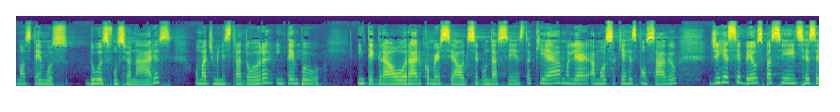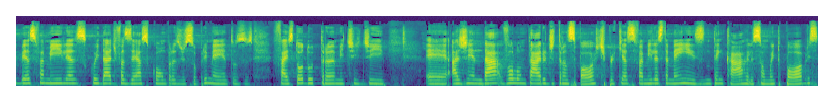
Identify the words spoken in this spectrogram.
Nós temos duas funcionárias, uma administradora em tempo integral, horário comercial de segunda a sexta, que é a mulher, a moça que é responsável de receber os pacientes, receber as famílias, cuidar de fazer as compras de suprimentos, faz todo o trâmite de é, agendar voluntário de transporte, porque as famílias também não têm carro, eles são muito pobres.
